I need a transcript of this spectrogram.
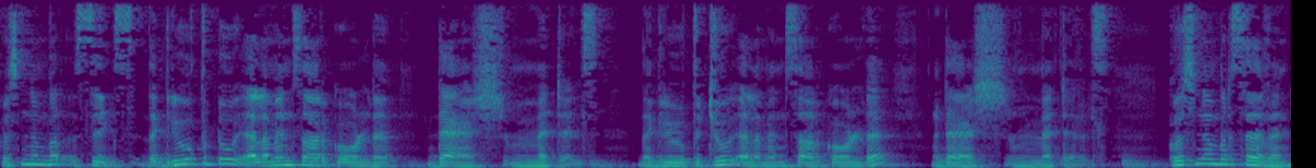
Question number 6. The group 2 elements are called dash metals. The group 2 elements are called dash metals. Question number 7.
